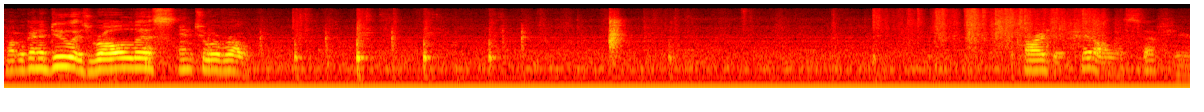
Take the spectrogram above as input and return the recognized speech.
What we're going to do is roll this into a rope. It's hard to fit all this stuff here.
